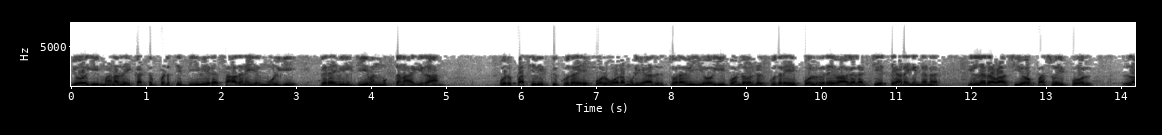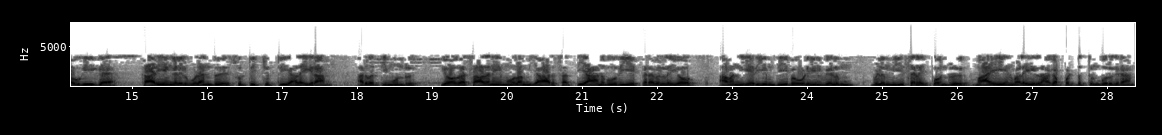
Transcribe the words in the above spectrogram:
யோகி மனதை கட்டுப்படுத்தி தீவிர சாதனையில் மூழ்கி விரைவில் ஜீவன் முக்தனாகிறான். ஒரு பசுவிற்கு குதிரையைப் போல் ஓட முடியாது. துறவி யோகி போன்றவர்கள் குதிரையைப் போல் விரைவாக லட்சியத்தை அடைகின்றனர். இல்லறவாசியோ பசுவைப் போல் லௌகீக காரியங்களில் உழன்று சுற்றி சுற்றி அலைகிறான். அறுபத்தி மூன்று யோக சாதனை மூலம் யார் சத்திய அனுபூதியை பெறவில்லையோ அவன் எரியும் தீப ஒளியில் விழும் விழும் ஈசலைப் போன்று மாயையின் வலையில் அகப்பட்டு துன்புறுகிறான்.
